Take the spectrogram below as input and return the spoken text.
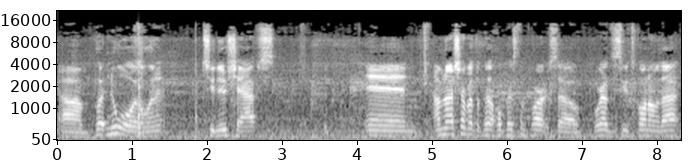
um, put new oil in it, two new shafts, and I'm not sure about the whole piston part. So we're gonna have to see what's going on with that.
